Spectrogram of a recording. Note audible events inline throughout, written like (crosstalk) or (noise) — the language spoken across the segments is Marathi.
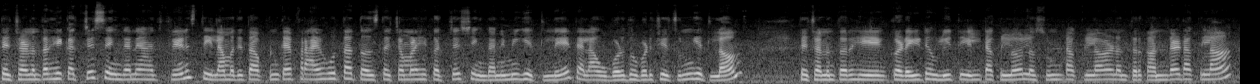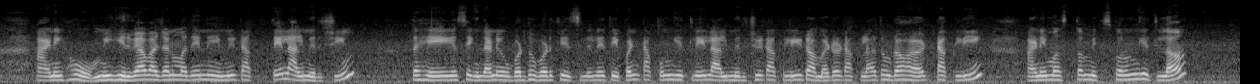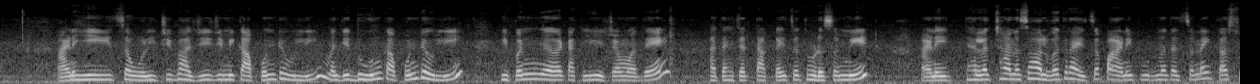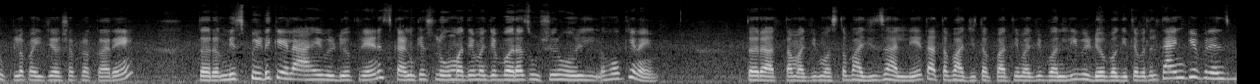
त्याच्यानंतर हे कच्चे शेंगदाणे आहेत फ्रेंड्स तेलामध्ये तर आपण काय फ्राय होतातच. त्याच्यामुळे हे कच्चे शेंगदाणे मी घेतले. त्याला ओबडधोबड चेचून घेतलं. त्याच्यानंतर हे कढई ठेवली तेल टाकलं लसूण टाकलं नंतर कांदा टाकला. आणि हो मी हिरव्या भाज्यांमध्ये नेहमी टाकते लाल मिरची. तर हे शेंगदाणे उबडधोबड चेचलेले ते पण टाकून घेतले. लाल मिरची टाकली टोमॅटो टाकला थोडं हळद टाकली आणि मस्त मिक्स करून घेतलं. आणि ही चवळीची भाजी जी मी कापून ठेवली म्हणजे धुवून कापून ठेवली ही पण टाकली ह्याच्यामध्ये. आता ह्याच्यात टाकायचं थोडंसं मीठ आणि ह्याला छान असं हलवत राहायचं पाणी पूर्ण त्याचं नाही का सुकलं पाहिजे अशा प्रकारे. तर मी स्पीड केला आहे व्हिडिओ फ्रेंड्स कारण की स्लोमध्ये म्हणजे बराच उशीर होईल हो की नाही? तर आता माझी मस्त भाजी झाली आहे. तर आता भाजी चपाती माझी बनली व्हिडिओ बघितल्याबद्दल थँक्यू फ्रेंड्स.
